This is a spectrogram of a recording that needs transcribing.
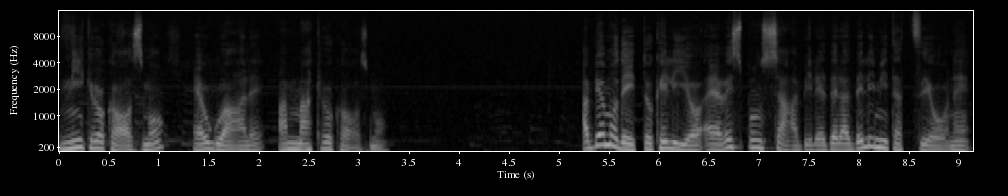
Microcosmo è uguale a macrocosmo. Abbiamo detto che l'io è responsabile della delimitazione,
